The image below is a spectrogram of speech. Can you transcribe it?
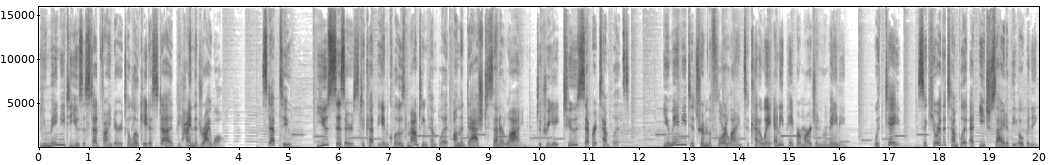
you may need to use a stud finder to locate a stud behind the drywall. Step 2. Use scissors to cut the enclosed mounting template on the dashed center line to create two separate templates. You may need to trim the floor line to cut away any paper margin remaining. With tape, secure the template at each side of the opening,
